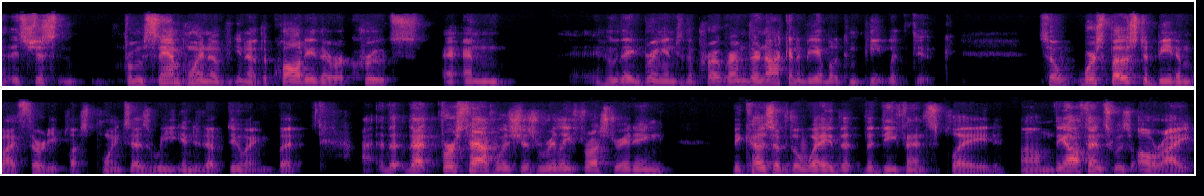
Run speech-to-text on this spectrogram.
it's just from standpoint of you know the quality of their recruits and who they bring into the program they're not going to be able to compete with duke. So we're supposed to beat them by 30 plus points as we ended up doing but uh, th- that first half was just really frustrating because of the way that the defense played. Um, the offense was all right.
